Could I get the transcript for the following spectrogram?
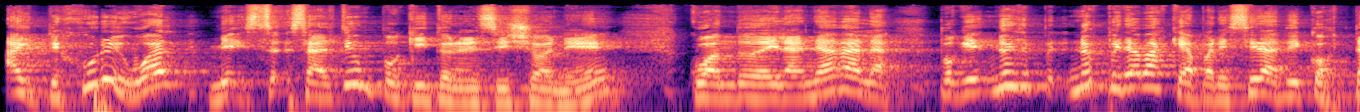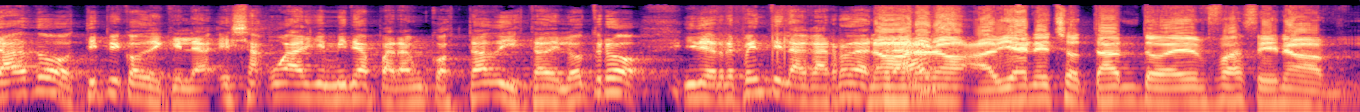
Ay, te juro igual, me salté un poquito en el sillón, ¿eh? Cuando de la nada la... Porque no, esperabas que apareciera de costado, típico de que la, ella, o alguien mira para un costado y está del otro, y de repente la agarró de atrás. No, no, no, habían hecho tanto énfasis, no.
